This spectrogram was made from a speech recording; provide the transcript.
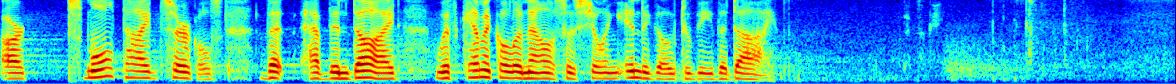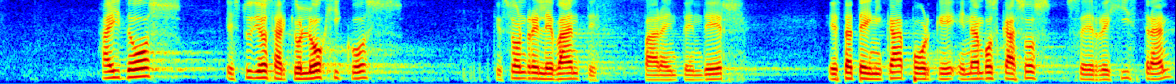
are small tied circles that have been dyed with chemical analysis showing indigo to be the dye. Hay dos estudios arqueológicos que son relevantes para entender esta técnica porque en ambos casos se registran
